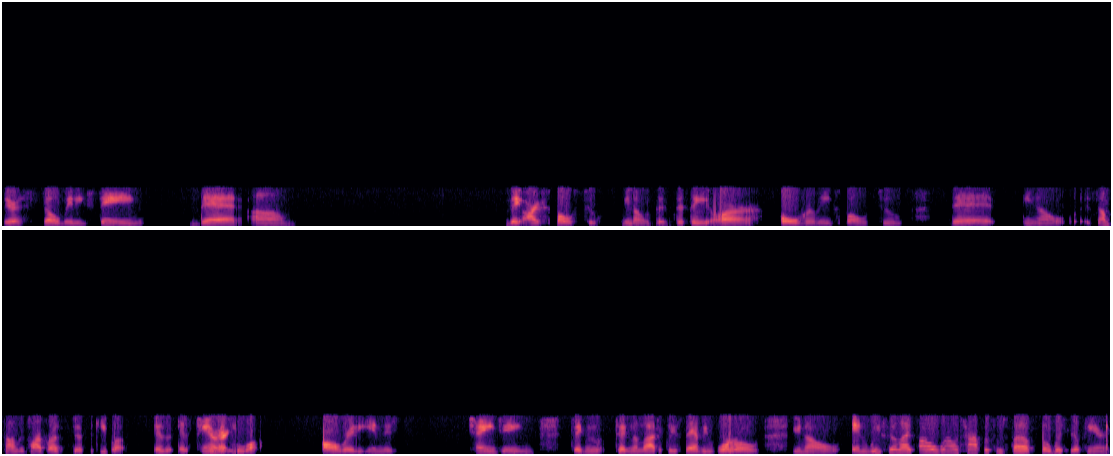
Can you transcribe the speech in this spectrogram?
there are so many things that um they are exposed to, you know, that that they are overly exposed to that, you know, sometimes it's hard for us just to keep up as as parents right. who are already in this changing techn- technologically savvy world, you know, and we feel like, oh, we're on top of some stuff, but we're still parents.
